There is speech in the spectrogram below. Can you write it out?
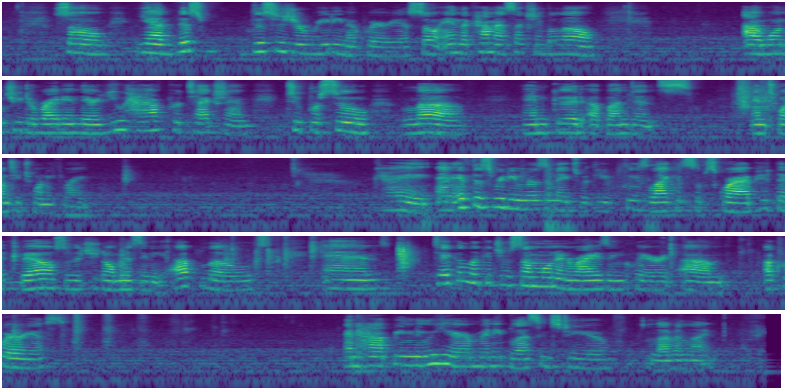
So yeah, this this is your reading, Aquarius. So in the comment section below, I want you to write in there, you have protection to pursue love and good abundance in 2023. Okay, and if this reading resonates with you, please like and subscribe. Hit that bell so that you don't miss any uploads. And take a look at your Sun, Moon, and Rising clear, um, Aquarius. And Happy New Year. Many blessings to you. Love and light.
